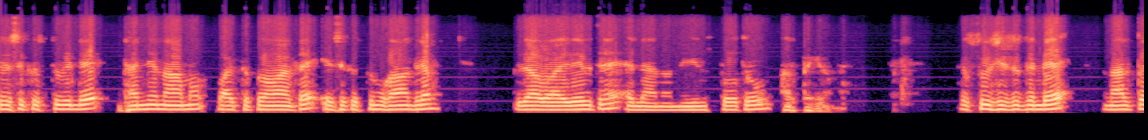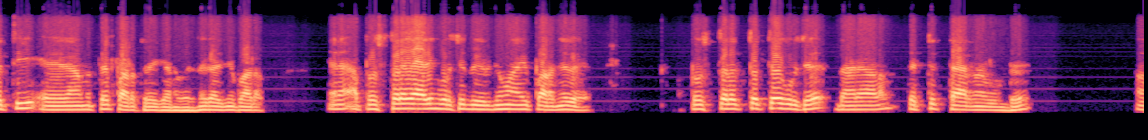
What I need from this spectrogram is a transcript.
യേശുക്രിസ്തുവിന്റെ ധന്യനാമം വാഴ്ത്തപ്രമാണത്തെ യേശുക്രിസ്തു മുഖാന്തരം പിതാവായ ദൈവത്തിന് എല്ലാ നന്ദിയും സ്തോത്രവും അർപ്പിക്കുന്നു ക്രിസ്തു ശിഷ്യത്തിന്റെ നാൽപ്പത്തി ഏഴാമത്തെ പാഠത്തിലേക്കാണ് വരുന്നത്. കഴിഞ്ഞ പാഠം. ഞാൻ അപ്പസ്തര കാര്യം കുറച്ച് ദീർഘമായി പറഞ്ഞത്. അപ്രസ്തലത്വത്തെ കുറിച്ച് ധാരാളം തെറ്റിദ്ധാരണകളുണ്ട്. ആ,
